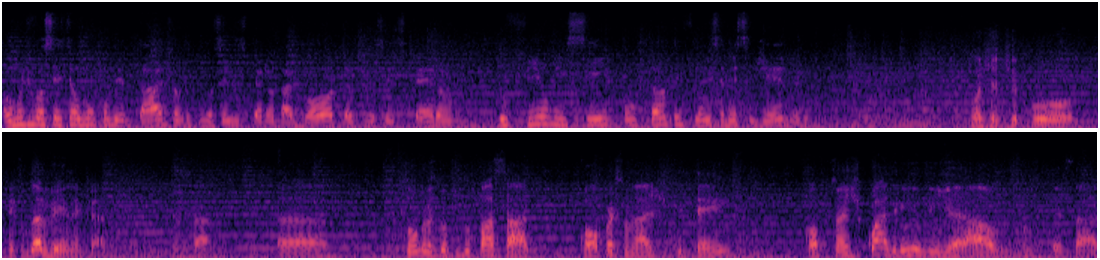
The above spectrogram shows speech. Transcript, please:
Algum de vocês tem algum comentário sobre o que vocês esperam da Gotham, o que vocês esperam do filme em si, com tanta influência desse gênero? Poxa, tipo, tem tudo a ver, né, cara? Pensar. Uh, sombras do, do, passado. Qual personagem que tem. Qual personagem de quadrinhos em geral, vamos pensar,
